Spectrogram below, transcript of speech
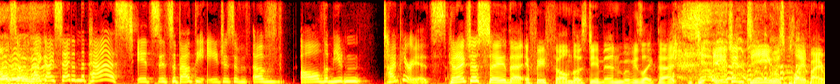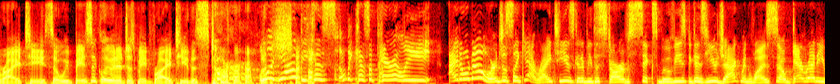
also, like I said in the past, it's it's about the ages of of all the mutant time periods. Can I just say that if we filmed those D-Men movies like that, D- Agent D was played by Rai T, so we basically would have just made Rai T the star. of the Well, yeah, show. because because apparently I don't know. We're just like, yeah, T is going to be the star of six movies because Hugh Jackman was. So get ready,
